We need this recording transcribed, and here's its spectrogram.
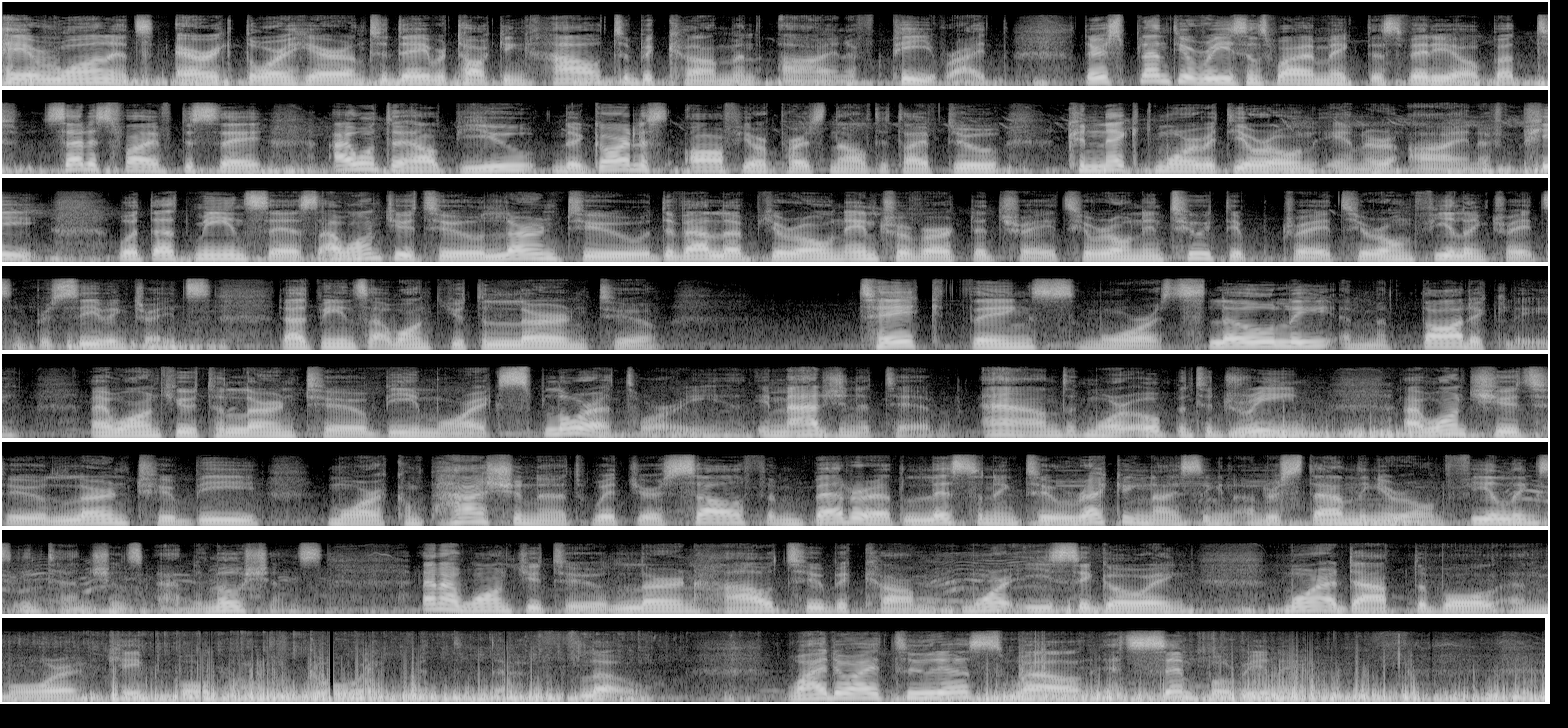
Hey everyone, it's Erik Thor here and today we're talking how to become an INFP, right? There's plenty of reasons why I make this video, but satisfied to say I want to help you, regardless of your personality type, to connect more with your own inner INFP. What that means is I want you to learn to develop your own introverted traits, your own intuitive traits, your own feeling traits and perceiving traits. That means I want you to learn to take things more slowly and methodically. I want you to learn to be more exploratory, imaginative, and more open to dream. I want you to learn to be more compassionate with yourself and better at listening to, recognizing and understanding your own feelings, intentions, and emotions. And I want you to learn how to become more easygoing, more adaptable, and more capable of going with the flow. Why do I do this? Well, it's simple really.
